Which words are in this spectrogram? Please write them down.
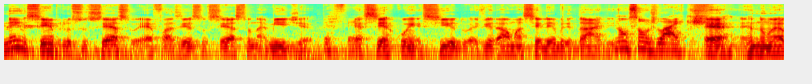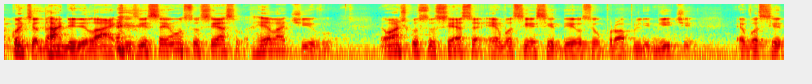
nem sempre o sucesso é fazer sucesso na mídia, Perfeito. é ser conhecido, é virar uma celebridade. Não são os likes. É, não é a quantidade de likes, isso é um sucesso relativo. Eu acho que o sucesso é você exceder o seu próprio limite, é você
